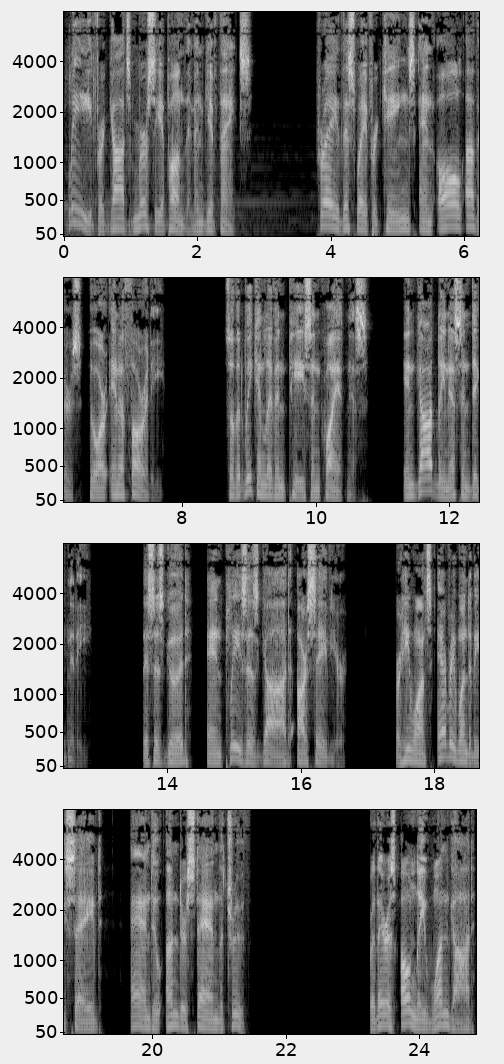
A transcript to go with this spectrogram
plead for God's mercy upon them and give thanks. Pray this way for kings and all others who are in authority, so that we can live in peace and quietness, in godliness and dignity. This is good and pleases God our Savior, for He wants everyone to be saved and to understand the truth. For there is only one God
